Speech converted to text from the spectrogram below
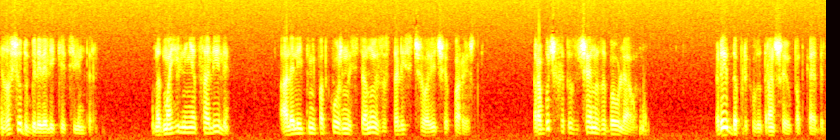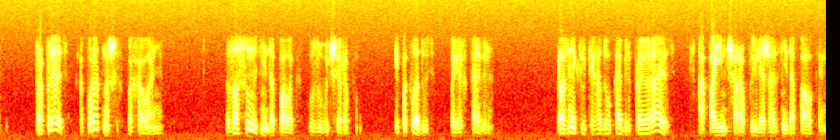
заўсёды былі вялікія цвінтары. Над магільні не ацалелі але ледь не пад кожнай сцяной засталіся чалавечыя парэшткі. Рабочых это звычайна забаўляла рыб да прыкладу траншею пад кабель трапляюць акурат нашых пахаванняў засунуць недапалак у зубы чэрапу і пакладуць паверх кабеля. Праз некалькі гадоў кабель правяраюць, а па ім чарапы ляжаць з недапалкамі.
